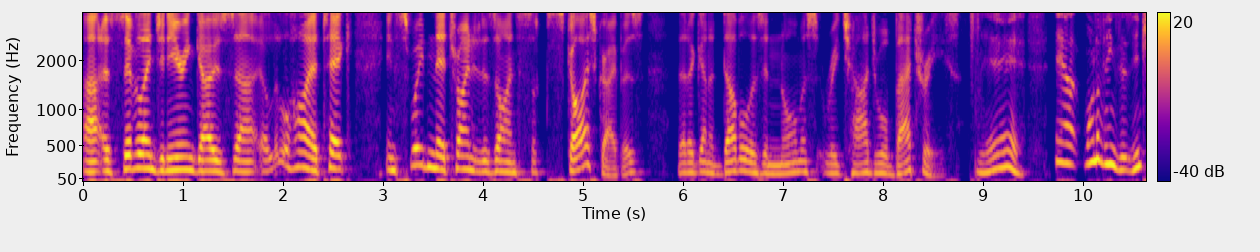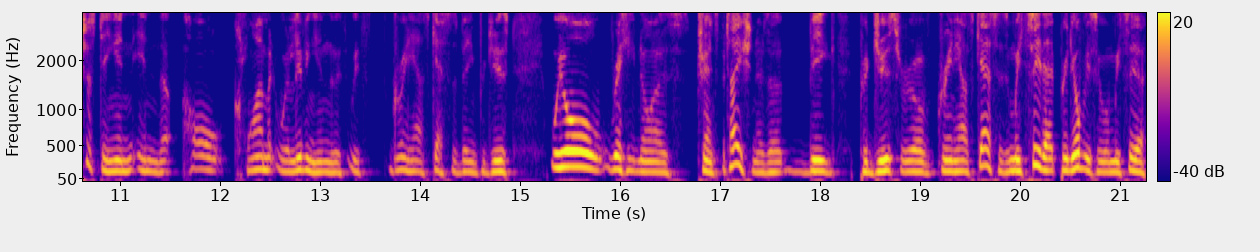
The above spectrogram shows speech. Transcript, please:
Uh, as civil engineering goes uh, a little higher tech, in Sweden they're trying to design skyscrapers that are going to double as enormous rechargeable batteries. Yeah. Now, one of the things that's interesting in, in the whole climate we're living in with, with greenhouse gases being produced, we all recognise transportation as a big producer of greenhouse gases. And we see that pretty obviously when we see a,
